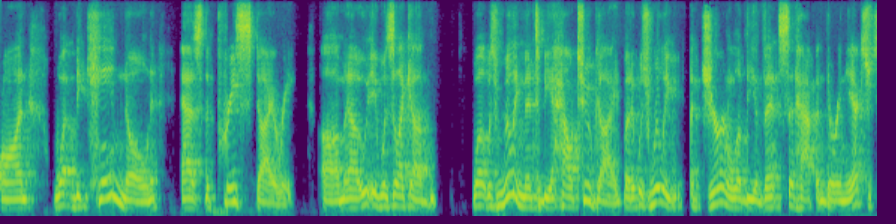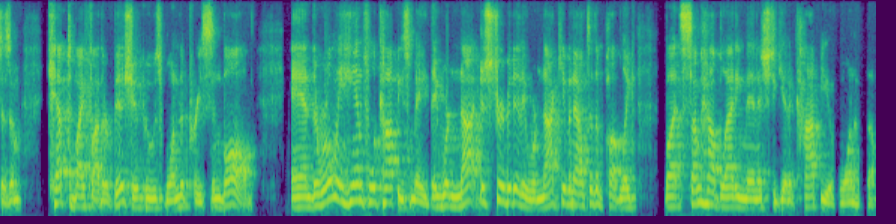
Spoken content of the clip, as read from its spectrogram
on what became known as the priest's diary. Um, now, it was like a well, it was really meant to be a how to guide, but it was really a journal of the events that happened during the exorcism, kept by Father Bishop, who was one of the priests involved. And there were only a handful of copies made. They were not distributed, they were not given out to the public, but somehow Blatty managed to get a copy of one of them.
